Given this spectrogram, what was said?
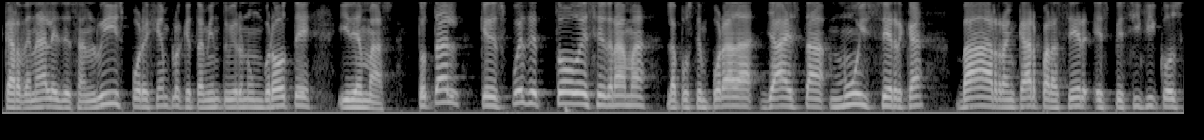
Cardenales de San Luis, por ejemplo, que también tuvieron un brote y demás. Total, que después de todo ese drama, la postemporada ya está muy cerca va a arrancar para ser específicos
